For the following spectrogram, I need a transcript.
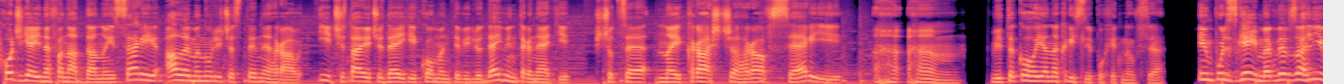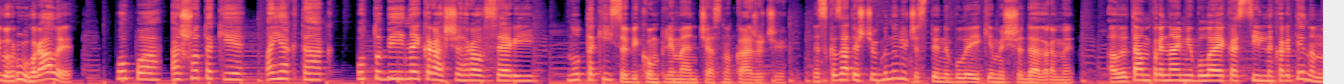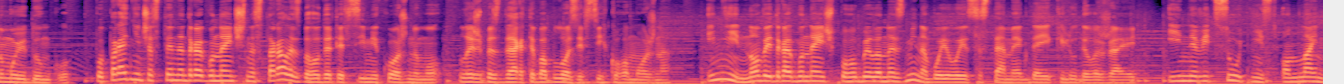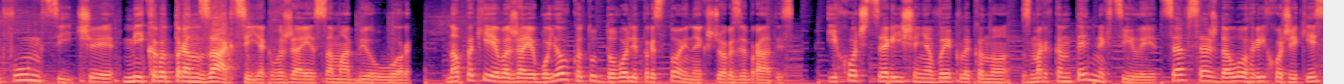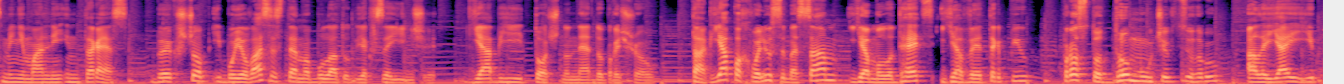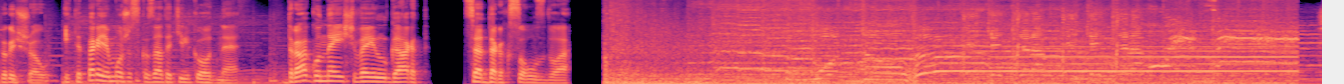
Хоч я і не фанат даної серії, але минулі частини грав, і читаючи деякі коменти від людей в інтернеті, що це найкраща гра в серії. Від такого я на кріслі похитнувся. Імпульс Геймер, ви взагалі в гру грали? Опа, а що таке? А як так? От тобі й найкраща гра в серії. Ну, такий собі комплімент, чесно кажучи. Не сказати, що минулі частини були якимись шедеврами, але там принаймні була якась цільна картина, на мою думку. Попередні частини Dragon Age не старались догодити всім і кожному, лиш би здерти бабло зі всіх, кого можна. І ні, новий Dragon Age погубила не зміна бойової системи, як деякі люди вважають, і не відсутність онлайн-функцій чи мікротранзакцій, як вважає сама BioWare. Навпаки, я вважаю, бойовка тут доволі пристойна, якщо розібратись. І хоч це рішення викликано з меркантильних цілей, це все ж дало грі хоч якийсь мінімальний інтерес. Бо якщо б і бойова система була тут, як все інше, я б її точно не добрийшов. Так, я похвалю себе сам, я молодець, я витерпів, просто домучив цю гру, але я її пройшов. І тепер я можу сказати тільки одне: Dragon Age Veilguard – це Dark Souls 2.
